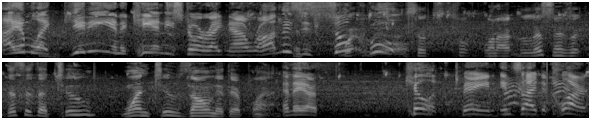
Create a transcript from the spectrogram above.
I am like giddy in a candy store right now, Ron. This is so cool. So, when our listeners, this is a two-one-two zone that they're playing. And they are killing Bane inside to Clarke.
